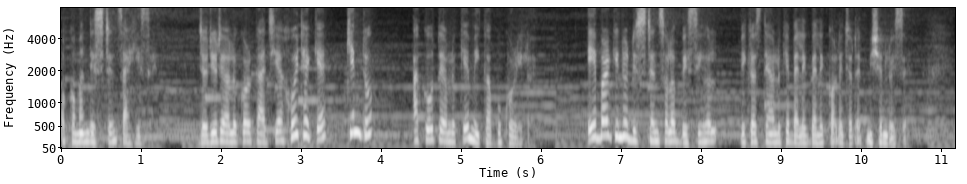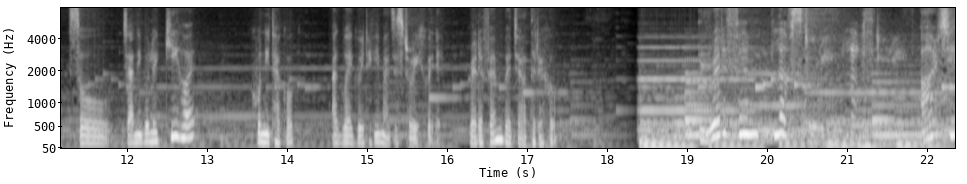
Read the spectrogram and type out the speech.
অকণমান ডিষ্টেঞ্চ আহিছে। যদিও তেওঁলোকৰ কাজিয়া হৈ থাকে কিন্তু আকৌ তেওঁলোকে মেকআপো কৰি লয়। এইবাৰ কিন্তু ডিষ্টেঞ্চ অলপ বেছি হ'ল বিকজ তেওঁলোকে বেলেগ বেলেগ কলেজত এডমিশ্যন লৈছে। চ' জানিবলৈ কি হয়? শুনি থাকক। আগুৱাই গৈ থাকিম আজি ষ্টৰীৰ সৈতে ৰেড এফ এম বেজাতে ৰাখোঁ red F M love story love story R J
